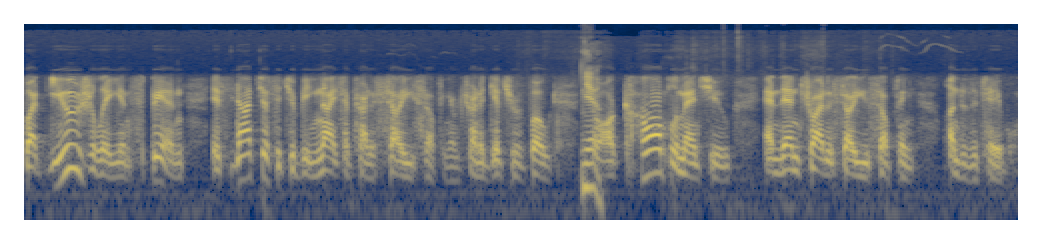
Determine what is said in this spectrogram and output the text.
But usually in spin, it's not just that you're being nice. I'm trying to sell you something. I'm trying to get your vote. Yeah. So I'll compliment you and then try to sell you something under the table.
